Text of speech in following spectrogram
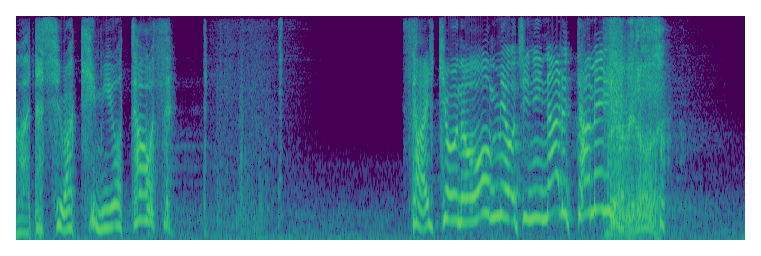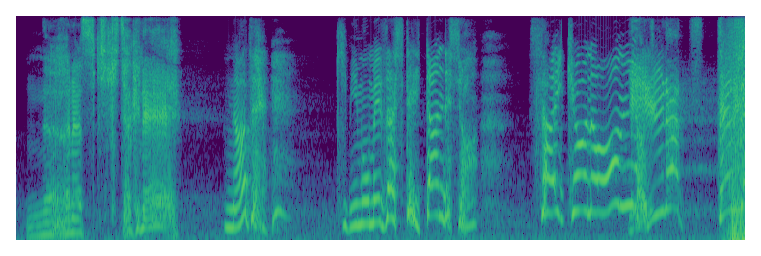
私は君を倒す。最強の陰陽師になるために。やめろ。んな話聞きたくねなぜ君も目指していたんでしょ最強の陰陽え言うなっつってんだ！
